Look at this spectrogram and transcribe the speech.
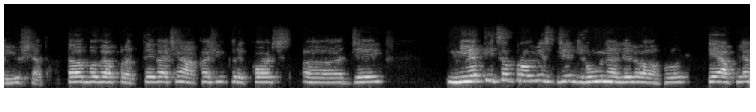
आयुष्यात. आता बघा प्रत्येकाचे आकाशिक रेकॉर्ड्स जे नियतीचं प्रॉमिस जे घेऊन आलेलो आहोत ते आपल्या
